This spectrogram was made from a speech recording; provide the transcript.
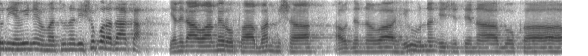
دنیوي نعمتونه دي شکر ادا کا یعنی دا اوامر او پابند شا او د نواهیون اجتناب کا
